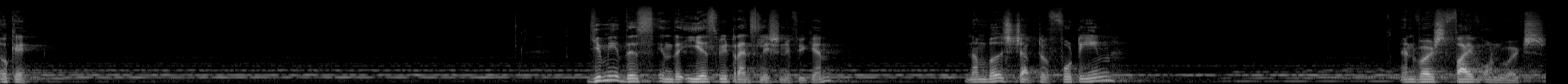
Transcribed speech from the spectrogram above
Okay. Give me this in the ESV translation if you can. Numbers chapter 14 and verse 5 onwards.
